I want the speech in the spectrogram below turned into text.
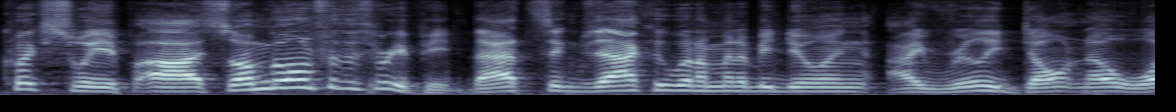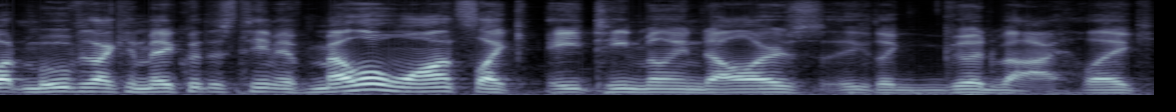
Quick sweep. Uh, so I'm going for the three-peat. That's exactly what I'm going to be doing. I really don't know what moves I can make with this team. If Melo wants like $18 million, like goodbye. Like,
